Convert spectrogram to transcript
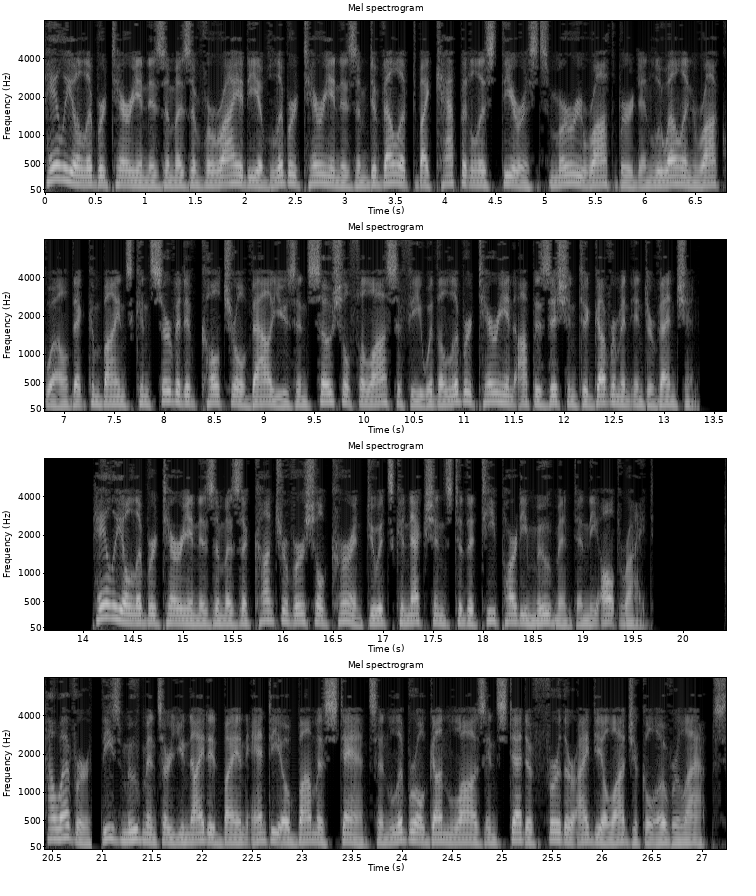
Paleolibertarianism is a variety of libertarianism developed by capitalist theorists Murray Rothbard and Llewellyn Rockwell that combines conservative cultural values and social philosophy with a libertarian opposition to government intervention. Paleolibertarianism is a controversial current due its connections to the Tea Party movement and the alt-right. However, these movements are united by an anti-Obama stance and liberal gun laws instead of further ideological overlaps.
